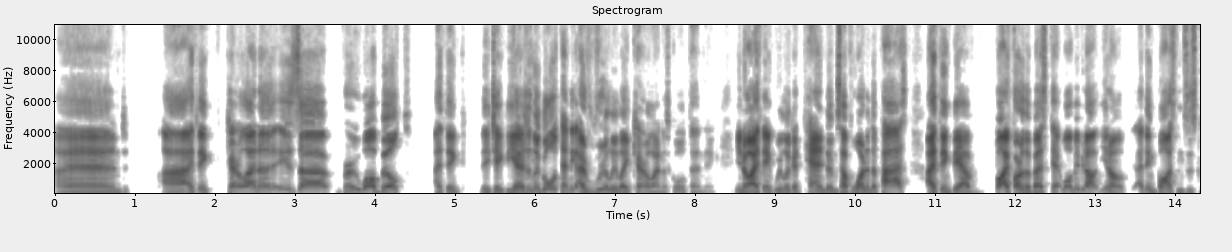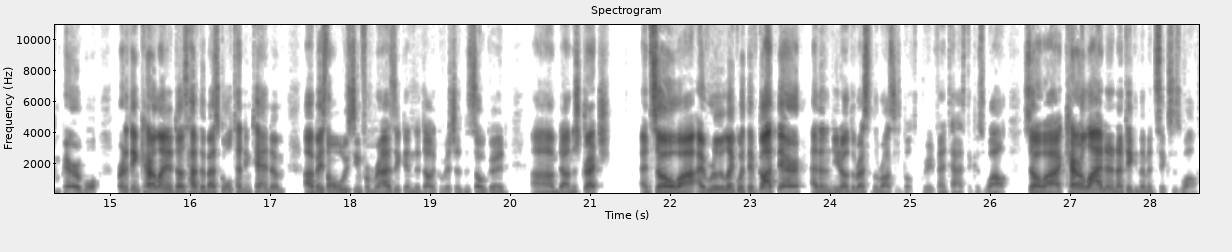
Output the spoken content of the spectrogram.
And Uh, I think Carolina is uh, very well built. I think they take the edge in the goaltending. I really like Carolina's goaltending. You know, I think we look at tandems have won in the past. I think they have by far the best. Ta- well, maybe not. You know, I think Boston's is comparable, but I think Carolina does have the best goaltending tandem uh, based on what we've seen from Mrazek and the Nedeljkovic has been so good um, down the stretch. And so uh, I really like what they've got there. And then, you know, the rest of the roster is built great, fantastic as well. So uh, Carolina, and I'm taking them at six as well.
